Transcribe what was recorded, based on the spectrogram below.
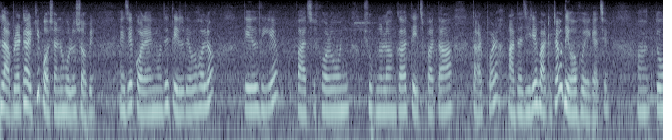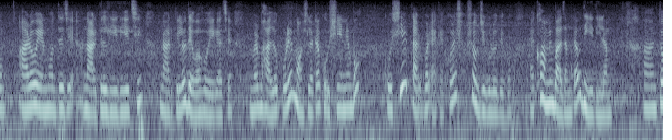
লাবড়াটা আর কি বসানো হলো সবে। এই যে কড়াইয়ের মধ্যে তেল দেওয়া হলো। তেল দিয়ে পাঁচ ফোড়ন, শুকনো লঙ্কা, তেজপাতা, তারপর আদা জিরে, বাটাটাও দেওয়া হয়ে গেছে। তো আরও এর মধ্যে যে নারকেল দিয়ে দিয়েছি, নারকেলও দেওয়া হয়ে গেছে। এবার ভালো করে মশলাটা কষিয়ে নেব। কষিয়ে তারপর এক এক করে সব সবজিগুলো দেবো। দেখো আমি বাদামটাও দিয়ে দিলাম। তো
